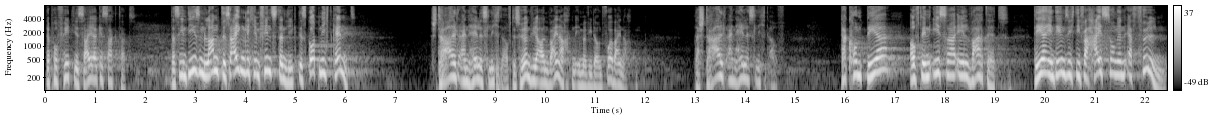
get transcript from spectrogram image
der Prophet Jesaja gesagt hat. Dass in diesem Land, das eigentlich im Finstern liegt, das Gott nicht kennt, strahlt ein helles Licht auf. Das hören wir an Weihnachten immer wieder und vor Weihnachten. Da strahlt ein helles Licht auf. Da kommt der, auf den Israel wartet, der, in dem sich die Verheißungen erfüllen.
